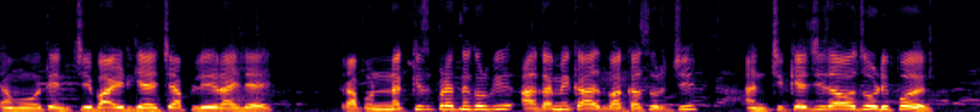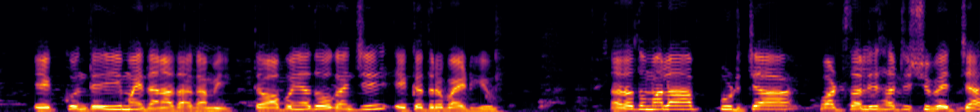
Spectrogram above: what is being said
त्यामुळे त्यांची बाईट घ्यायची आपली राहिली आहे. तर आपण नक्कीच प्रयत्न करू की आगामी काळात बाकासूरची आणि चिक्याची जेव्हा जोडी पळेल. एक कोणत्याही मैदानात आगामी. तेव्हा आपण या दोघांची एकत्र बाईट घेऊ. दादा तुम्हाला पुढच्या वाटचालीसाठी शुभेच्छा.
